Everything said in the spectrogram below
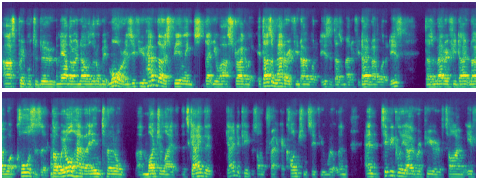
ask people to do now that I know a little bit more is if you have those feelings that you are struggling, it doesn't matter if you know what it is. It doesn't matter if you don't know what it is. It doesn't matter if you don't know what causes it. But we all have an internal uh, modulator that's going to going to keep us on track, a conscience, if you will. And and typically over a period of time, if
